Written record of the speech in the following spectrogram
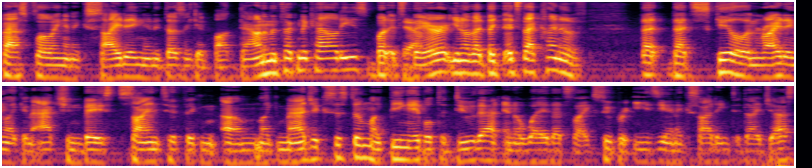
fast flowing and exciting, and it doesn't get bogged down in the technicalities. But it's Yeah. there. You know that that- it's that kind of that that skill in writing like an action based scientific um, like magic system like being able to do that in a way that's like super easy and exciting to digest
